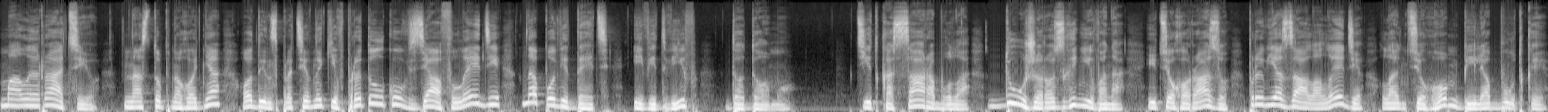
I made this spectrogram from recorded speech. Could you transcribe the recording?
мали рацію. Наступного дня один з працівників притулку взяв леді на повідець і відвів додому. Тітка Сара була дуже розгнівана і цього разу прив'язала леді ланцюгом біля будки.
